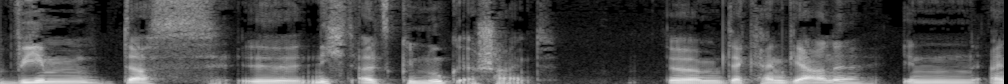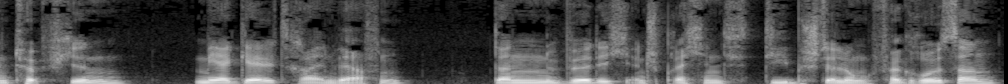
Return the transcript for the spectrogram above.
Wem das äh, nicht als genug erscheint, ähm, der kann gerne in ein Töpfchen mehr Geld reinwerfen. Dann würde ich entsprechend die Bestellung vergrößern.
